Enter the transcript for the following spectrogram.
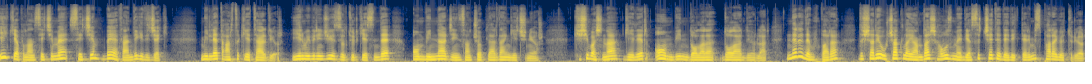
İlk yapılan seçime seçim beyefendi gidecek. Millet artık yeter diyor. 21. yüzyıl Türkiye'sinde on binlerce insan çöplerden geçiniyor. Kişi başına gelir 10 bin dolara dolar diyorlar. Nerede bu para? Dışarıya uçakla yandaş havuz medyası çete dediklerimiz para götürüyor.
